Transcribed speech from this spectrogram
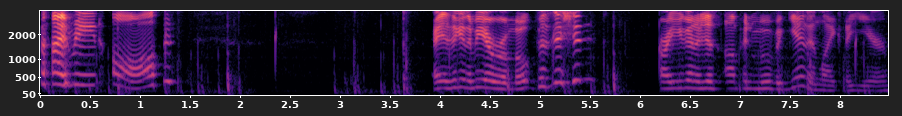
I mean, aw. Is it going to be a remote position? Or are you going to just up and move again in like a year?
